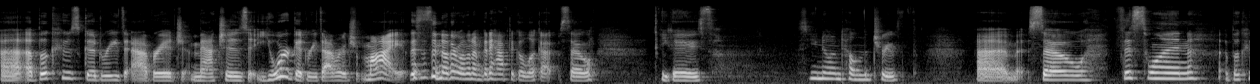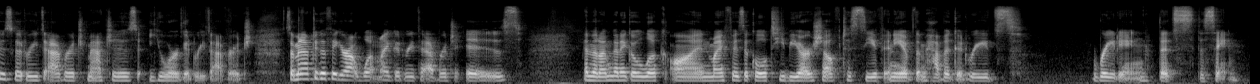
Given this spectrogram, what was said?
Uh, a book whose Goodreads average matches your Goodreads average. My, this is another one that I'm gonna have to go look up. So you guys, so you know I'm telling the truth. Um, so this one, a book whose Goodreads average matches your Goodreads average. So I'm gonna have to go figure out what my Goodreads average is. And then I'm gonna go look on my physical TBR shelf to see if any of them have a Goodreads rating that's the same.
